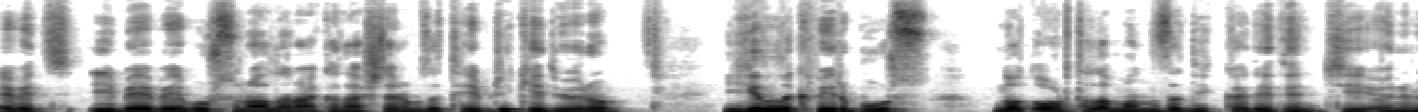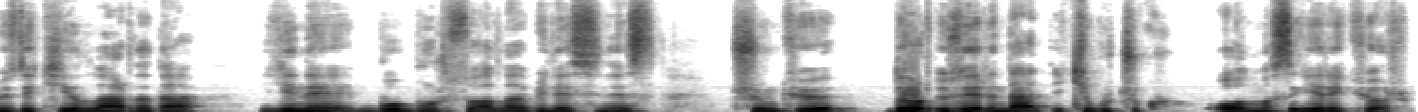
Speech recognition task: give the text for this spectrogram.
Evet İBB bursunu alan arkadaşlarımızı tebrik ediyorum. Yıllık bir burs. Not ortalamanıza dikkat edin ki önümüzdeki yıllarda da yine bu bursu alabilirsiniz. Çünkü 4 üzerinden 2,5 olması gerekiyor.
